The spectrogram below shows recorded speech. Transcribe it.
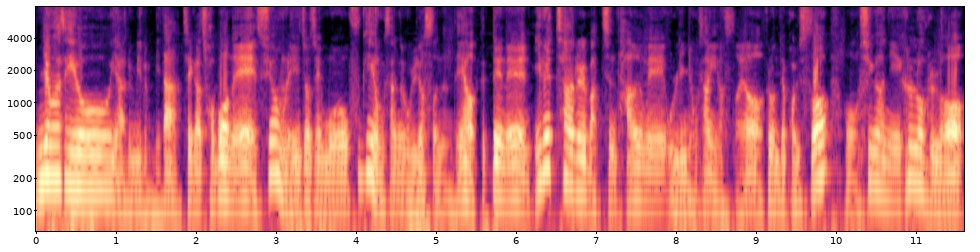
안녕하세요. 야루미루입니다. 제가 저번에 수염 레이저 제모 후기 영상을 올렸었는데요. 그때는 1회차를 마친 다음에 올린 영상이었어요. 그런데 벌써 어, 시간이 흘러 흘러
